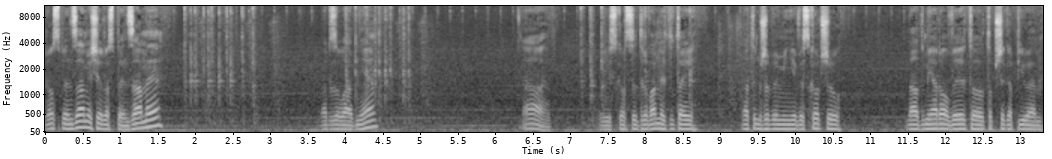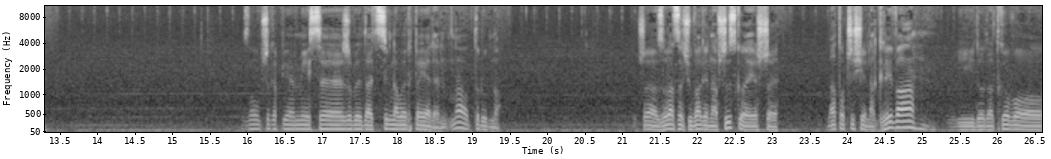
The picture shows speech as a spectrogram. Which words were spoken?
Rozpędzamy się, rozpędzamy. Bardzo ładnie. A, i skoncentrowany tutaj na tym, żeby mi nie wyskoczył nadmiarowy, to, to przegapiłem. Znowu przegapiłem miejsce, żeby dać sygnał RP1. No, trudno. Trzeba zwracać uwagę na wszystko, a jeszcze na to, czy się nagrywa i dodatkowo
